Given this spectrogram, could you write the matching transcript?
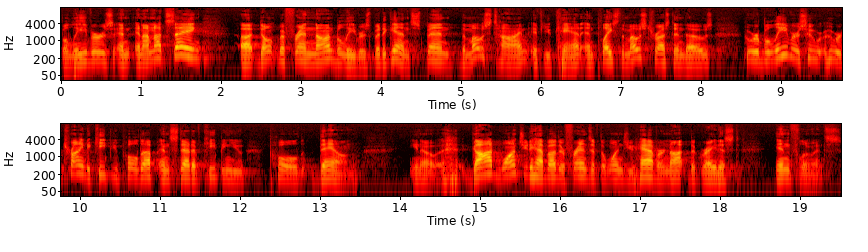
believers. And, and I'm not saying uh, don't befriend non believers, but again, spend the most time, if you can, and place the most trust in those who are believers who, who are trying to keep you pulled up instead of keeping you pulled down. You know, God wants you to have other friends if the ones you have are not the greatest influence.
